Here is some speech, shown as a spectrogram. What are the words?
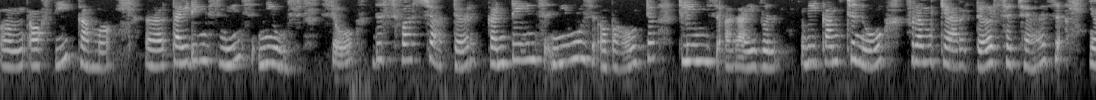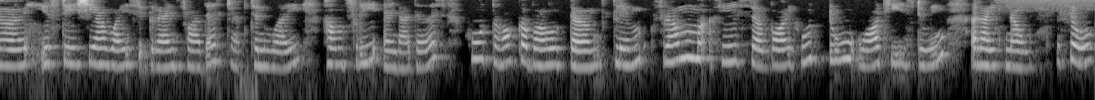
um, of the Comer. Uh, tidings means news. So, this first chapter contains news about Clym's arrival we come to know from characters such as uh, Eustacia Vye's grandfather, Captain Vye, Humphrey, and others who talk about um, Clym from his uh, boyhood to what he is doing right now. So,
